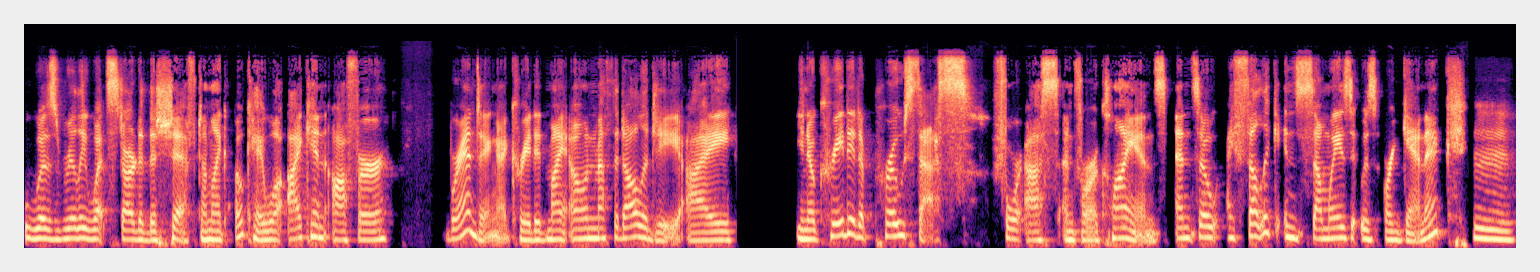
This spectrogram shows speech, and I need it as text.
was really what started the shift. I'm like, okay, well, I can offer branding. I created my own methodology. I, you know, created a process for us and for our clients. And so I felt like in some ways it was organic. Mm.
